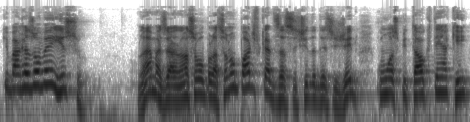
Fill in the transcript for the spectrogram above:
que vá resolver isso. É? Mas a nossa população não pode ficar desassistida desse jeito com o hospital que tem aqui.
